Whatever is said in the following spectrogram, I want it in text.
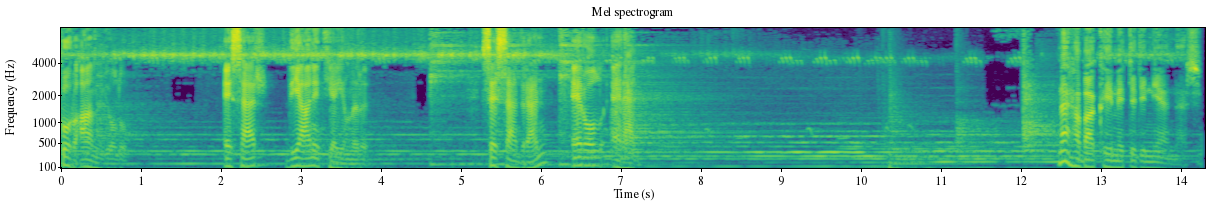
Kur'an Yolu Eser Diyanet Yayınları Seslendiren Erol Eren Merhaba kıymetli dinleyenler.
